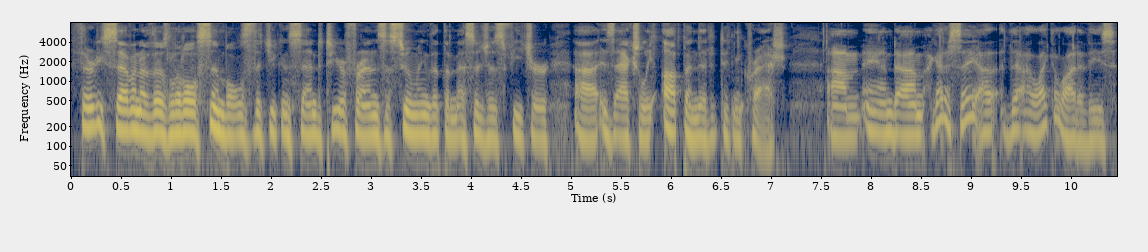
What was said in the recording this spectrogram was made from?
37 of those little symbols that you can send to your friends, assuming that the messages feature uh, is actually up and that it didn't crash. Um, and um, I got to say, I, I like a lot of these.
